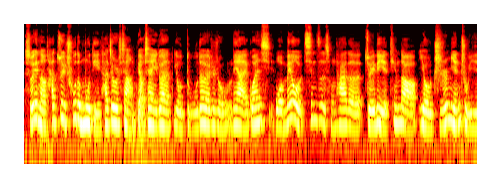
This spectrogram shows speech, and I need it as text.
所以呢，他最初的目的，他就是想表现一段有毒的这种恋爱关系。我没有亲自从他的嘴里听到有殖民主义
